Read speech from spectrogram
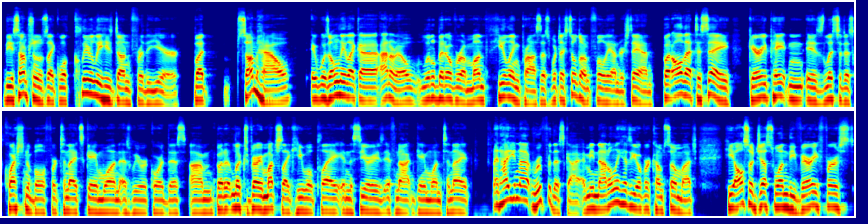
the assumption was like, well, clearly he's done for the year. But somehow, it was only like a, I don't know, a little bit over a month healing process, which I still don't fully understand. But all that to say, Gary Payton is listed as questionable for tonight's game one as we record this. Um, but it looks very much like he will play in the series, if not game one tonight. And how do you not root for this guy? I mean, not only has he overcome so much, he also just won the very first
